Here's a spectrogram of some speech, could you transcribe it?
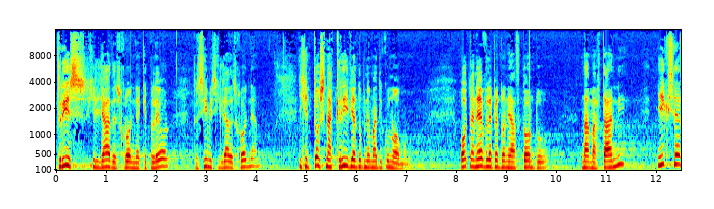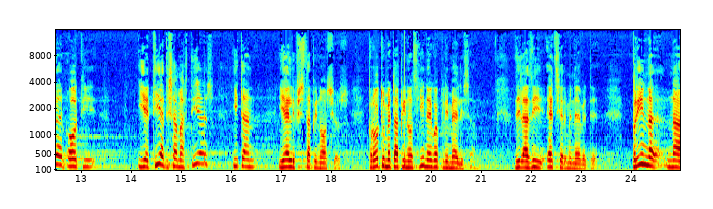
τρεις χιλιάδες χρόνια και πλέον τρεις χιλιάδες χρόνια είχε τόση ακρίβεια του πνευματικού νόμου. Όταν έβλεπε τον εαυτό του να αμαρτάνει ήξερε ότι η αιτία της αμαρτίας ήταν η έλλειψη ταπεινώσεως. Πρώτου με ταπεινωθεί εγώ επλημέλησα δηλαδή έτσι ερμηνεύεται. Πριν να, να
